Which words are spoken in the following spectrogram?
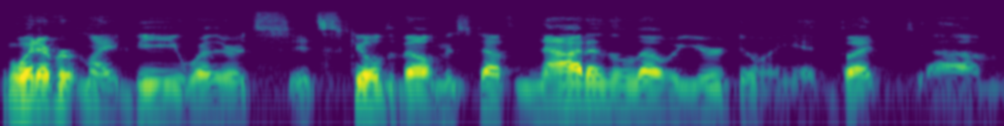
whatever it might be, whether it's it's skill development stuff, not on the level you're doing it, but um,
